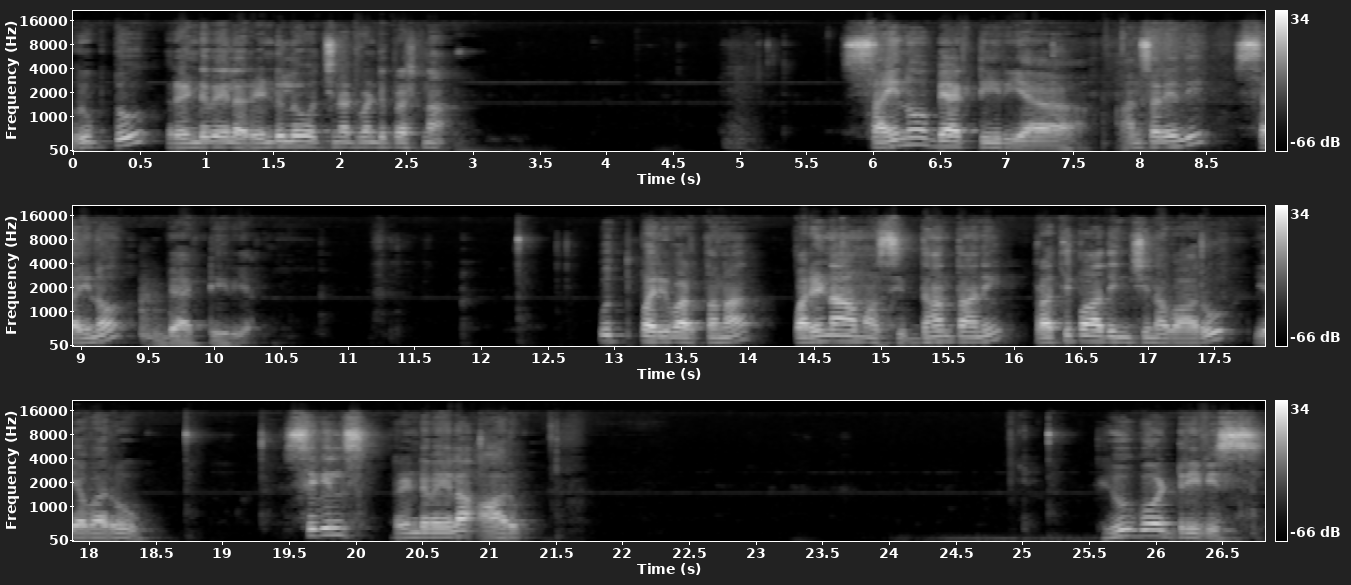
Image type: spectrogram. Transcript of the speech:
గ్రూప్ టూ రెండు వేల రెండులో వచ్చినటువంటి ప్రశ్న. సైనో బ్యాక్టీరియా ఆన్సర్ ఏంది? సైనో బ్యాక్టీరియా ఉత్పరివర్తన పరిణామ సిద్ధాంతాన్ని ప్రతిపాదించిన వారు ఎవరు? సివిల్స్ రెండు వేల ఆరు. హ్యూగో డ్రీవిస్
